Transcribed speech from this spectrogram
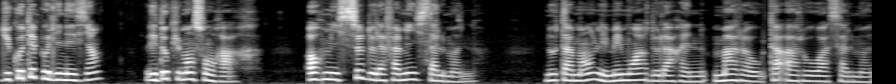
Du côté polynésien, les documents sont rares, hormis ceux de la famille Salmon, notamment les mémoires de la reine Marau Ta'aroa Salmon,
